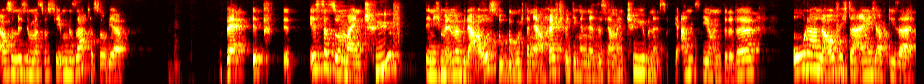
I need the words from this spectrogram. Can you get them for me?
auch so ein bisschen was, was du eben gesagt hast. So, wir, wer, ist das so mein Typ, den ich mir immer wieder aussuche, wo ich dann ja auch rechtfertige, das ist ja mein Typ und da ist so viel Anziehung und da, da, da. Oder laufe ich da eigentlich auf dieser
